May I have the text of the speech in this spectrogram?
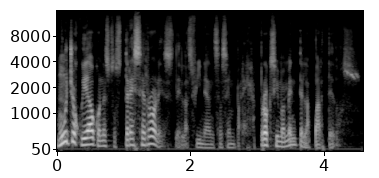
mucho cuidado con estos tres errores de las finanzas en pareja. Próximamente la parte 2.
